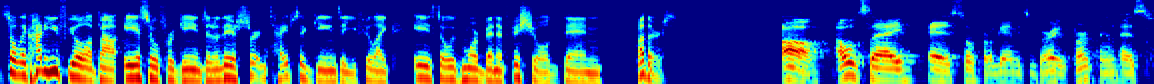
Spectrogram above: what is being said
so like how do you feel about aso for games? And are there certain types of games that you feel like aso is more beneficial than others? Oh, I would say ASO for game, it's very important as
